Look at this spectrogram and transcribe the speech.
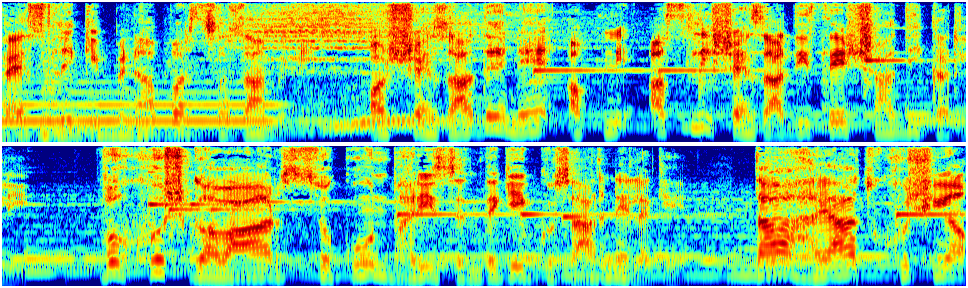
फैसले की बिना पर सजा मिली और शहजादे ने अपनी असली शहजादी से शादी कर ली। वो खुशगवार, सुकून भरी ज़िंदगी गुजारने लगे। ताहयात खुशियाँ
